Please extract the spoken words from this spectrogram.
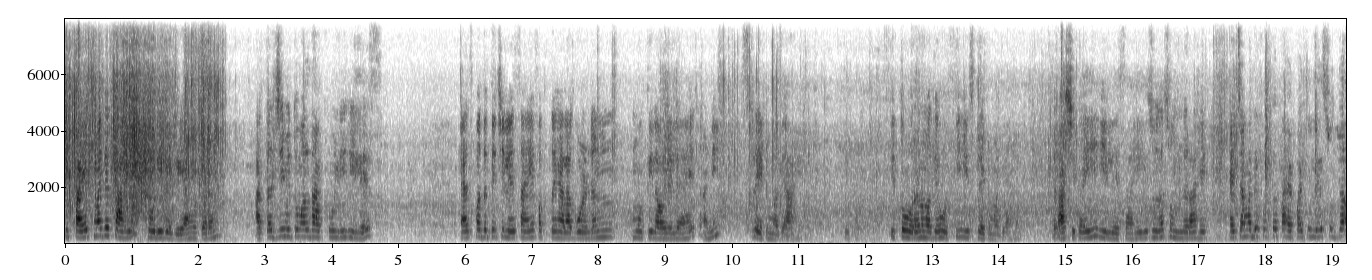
ती पाईपमध्येच आहे थोडी वेगळी आहे कारण. आता जी मी तुम्हाला दाखवली ही लेस त्याच पद्धतीची लेस आहे. फक्त ह्याला गोल्डन मोती लावलेले आहेत आणि स्ट्रेटमध्ये आहे. ती तोरणमध्ये होती ही स्ट्रेटमध्ये आहे. तर अशी काही ही लेस आहे ही सुद्धा सुंदर आहे. ह्याच्यामध्ये फक्त पायपाची लेससुद्धा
